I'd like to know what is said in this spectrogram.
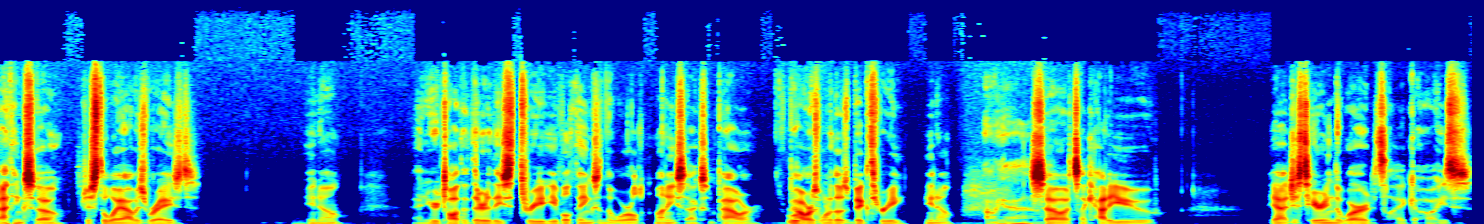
I think so. Just the way I was raised, you know? And you're taught that there are these three evil things in the world money, sex, and power. Power is one of those big three, you know? Oh yeah. So it's like, how do you, yeah, just hearing the word, it's like, oh, he's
